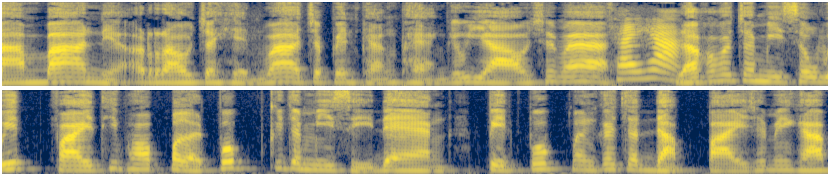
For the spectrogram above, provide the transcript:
ตามบ้านเนี่ยเราจะเห็นว่าจะเป็นแผงๆยาวๆใช่ไหมใช่ค่ะ แล้วเขาก็จะมีสวิตช์ไฟที่พอเปิดปุ๊บก็จะมีสีแดง ปิดปุ๊บมันก็จะดับไปใช่ไหมครับ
